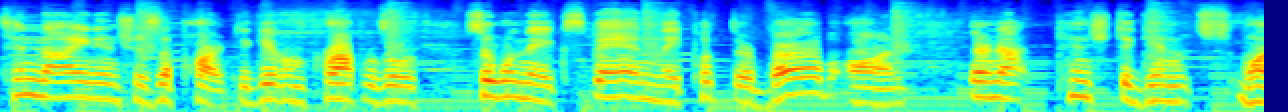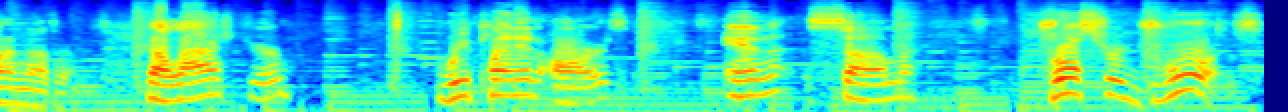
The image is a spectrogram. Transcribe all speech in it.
to nine inches apart to give them proper growth. So when they expand and they put their bulb on, they're not pinched against one another. Now last year, we planted ours in some dresser drawers.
